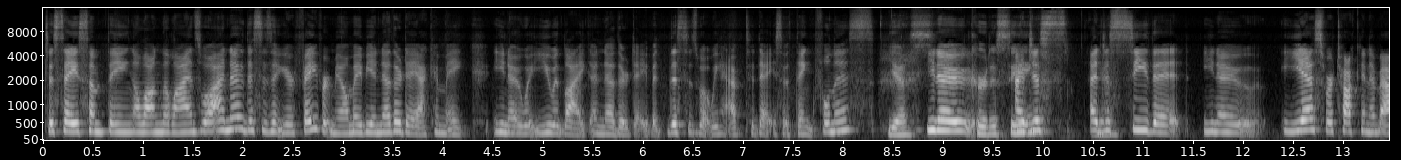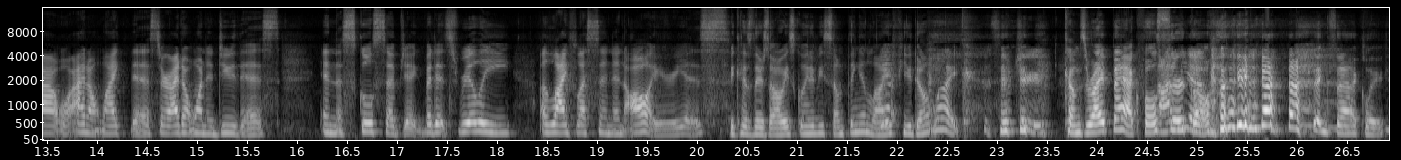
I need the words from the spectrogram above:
to say something along the lines well i know this isn't your favorite meal maybe another day i can make you know what you would like another day but this is what we have today so thankfulness Yes. you know Courtesy. i just i Yeah. just see that you know yes we're talking about well i don't like this or i don't want to do this in the school subject but it's really a life lesson in all areas because there's always going to be something in life you don't like. so true Comes right back, full circle. exactly.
